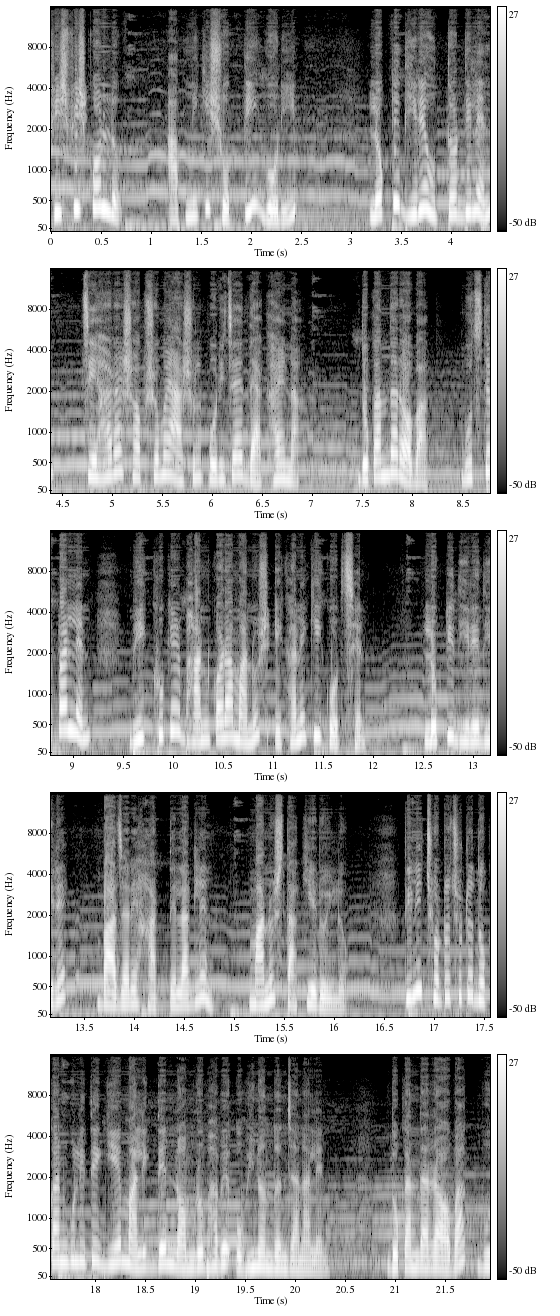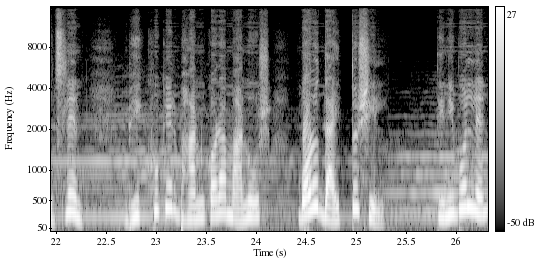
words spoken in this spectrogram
ফিসফিস করল, আপনি কি সত্যিই গরিব? লোকটি ধীরে উত্তর দিলেন, চেহারা সবসময় আসল পরিচয় দেখায় না। দোকানদার অবাক, বুঝতে পারলেন? ভিক্ষুকের ভান করা মানুষ এখানে কি করছেন? লোকটি ধীরে ধীরে বাজারে হাঁটতে লাগলেন, মানুষ তাকিয়ে রইল। তিনি ছোট ছোট দোকানগুলিতে গিয়ে মালিকদের নম্রভাবে অভিনন্দন জানালেন। দোকানদাররা অবাক, বুঝলেন, ভিক্ষুকের ভান করা মানুষ বড় দায়িত্বশীল। তিনি বললেন,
